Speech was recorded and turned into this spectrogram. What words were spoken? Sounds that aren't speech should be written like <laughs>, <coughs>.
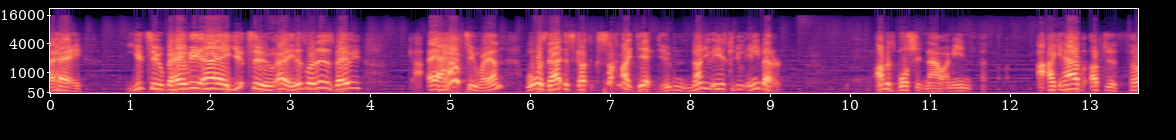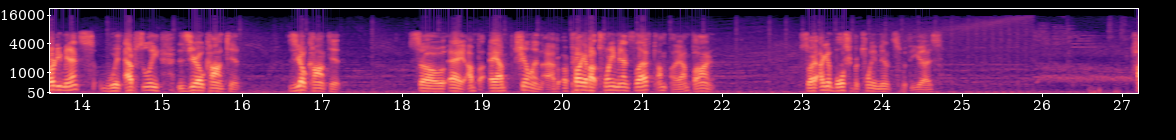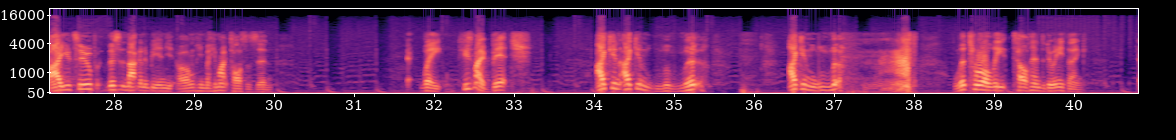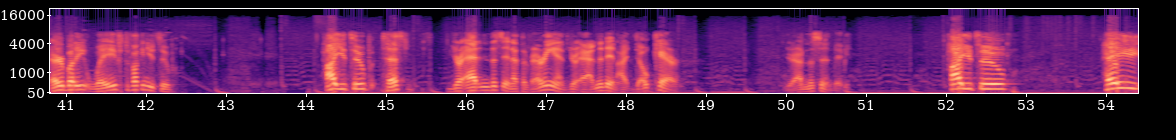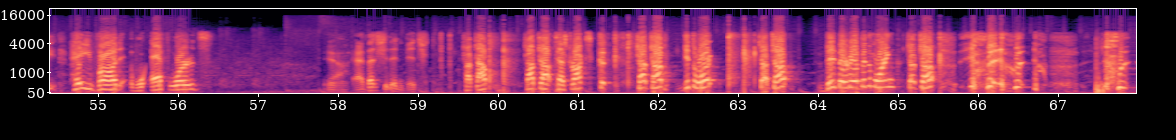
Hey, YouTube, baby. Hey, YouTube. Hey, it is what it is, baby. Hey, I have to, man. What was that? Disgust Suck my dick, dude. None of you idiots could do any better. I'm just bullshit now. I mean, I, I can have up to 30 minutes with absolutely zero content. Zero content. So, hey, I'm, hey, I'm chilling. I, I probably about 20 minutes left. I'm, I'm fine. So I, I can bullshit for 20 minutes with you guys. Hi, YouTube. This is not going to be in. Oh, he, he might toss us in. Wait, he's my bitch. I can, I can, li I can li literally tell him to do anything. Everybody, wave to fucking YouTube. Hi, YouTube. Test. You're adding this in at the very end. You're adding it in. I don't care. You're adding this in, baby. Hi, YouTube. Hey, hey, VOD F words. Yeah, add that shit in, bitch. Chop, chop. Chop, chop. Test rocks. Chop, chop. Get to work. Chop, chop. Vid better be up in the morning. Chop, chop. <coughs>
